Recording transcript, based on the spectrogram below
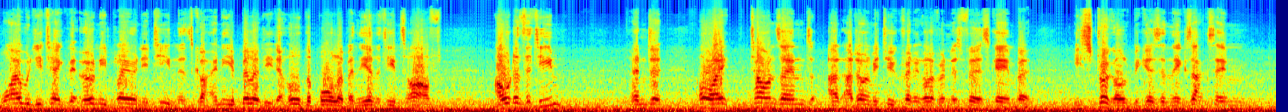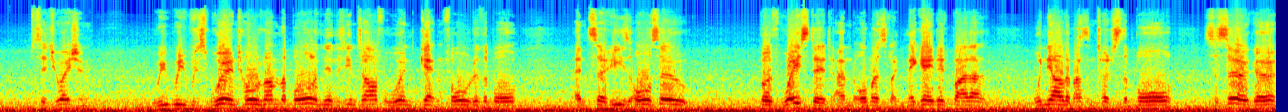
why would you take the only player in your team that's got any ability to hold the ball up in the other team's half out of the team? And uh, all right, Townsend, I, I don't want to be too critical of him in his first game, but he struggled because in the exact same situation, we, we just weren't holding on the ball in the other team's half, we weren't getting forward with the ball, and so he's also both wasted and almost like negated by that. Wijnaldum hasn't touched the ball. Sissoko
